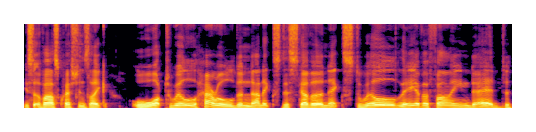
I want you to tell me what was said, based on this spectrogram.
you sort of ask questions like, What will Harold and Alex discover next? Will they ever find Ed?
